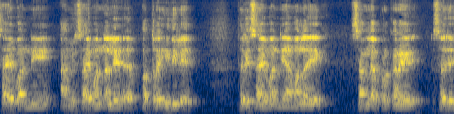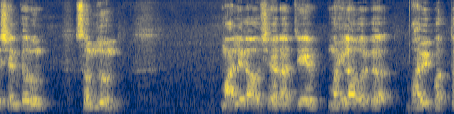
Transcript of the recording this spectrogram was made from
साहेबांनी आम्ही साहेबांना ले पत्रही दिले तरी साहेबांनी आम्हाला एक चांगल्या प्रकारे सजेशन करून समजून मालेगाव शहराचे महिला वर्ग भाविक भक्त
